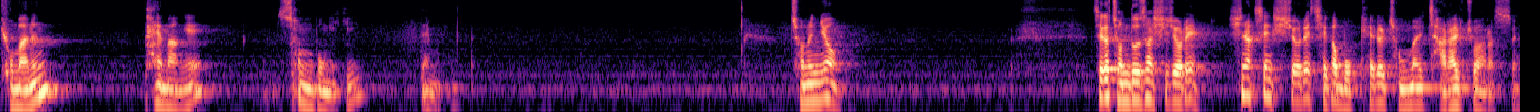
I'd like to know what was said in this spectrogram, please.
교만은 패망의 선봉이기 때문입니다. 저는요, 제가 전도사 시절에, 신학생 시절에 제가 목회를 정말 잘할 줄 알았어요.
